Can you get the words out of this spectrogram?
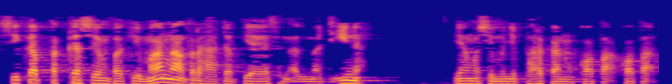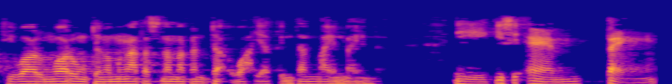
Sikap tegas yang bagaimana terhadap Yayasan Al-Madinah yang masih menyebarkan kotak-kotak di warung-warung dengan mengatasnamakan dakwah yatim dan main-main. Iki si enteng.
